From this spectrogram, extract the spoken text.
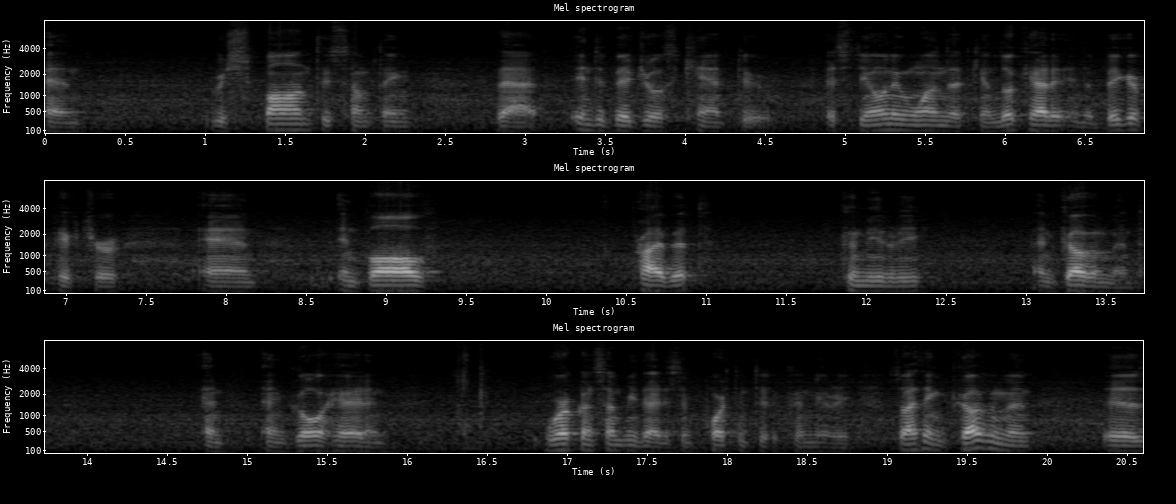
and respond to something that individuals can't do. It's the only one that can look at it in the bigger picture and involve private, community, and government and, and go ahead and work on something that is important to the community. So I think government is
